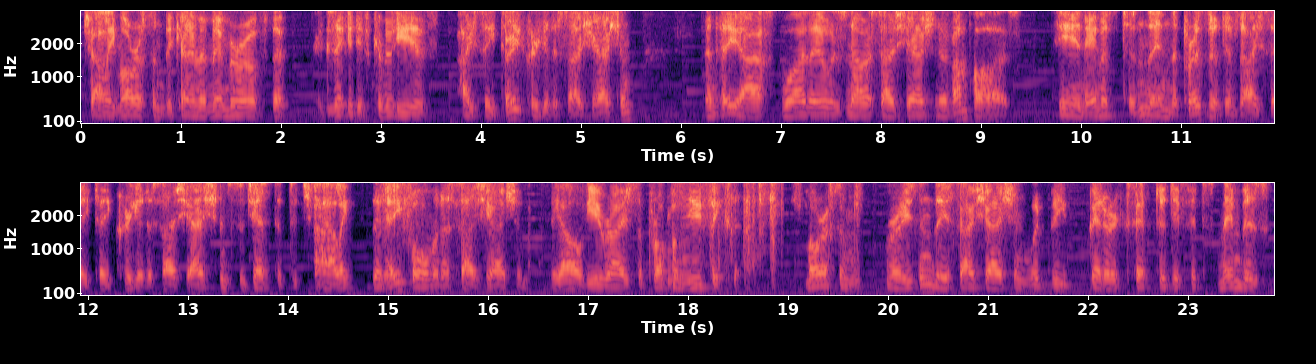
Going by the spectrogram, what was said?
Charlie Morrison became a member of the executive committee of ACT Cricket Association and he asked why there was no association of umpires. Ian Emmerton, then the president of the ACT Cricket Association, suggested to Charlie that he form an association. The old you raise the problem, you fix it. Morrison reasoned the association would be better accepted if its members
